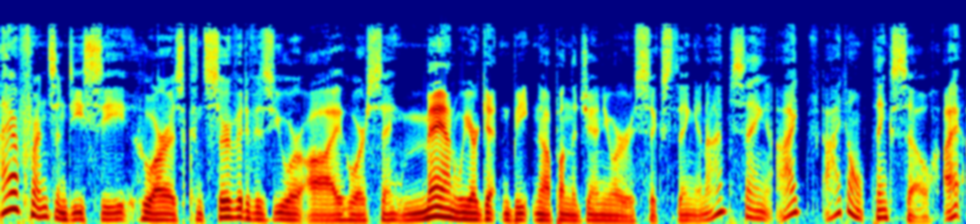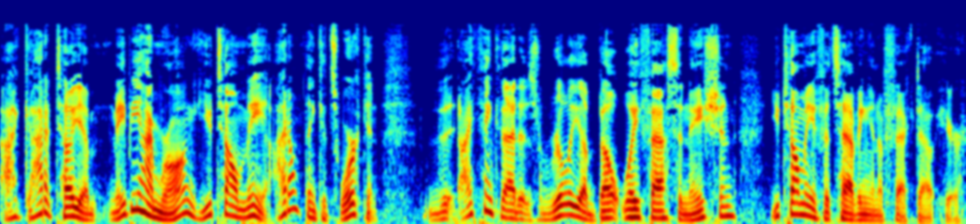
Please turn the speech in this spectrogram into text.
I have friends in D.C. who are as conservative as you or I, who are saying, "Man, we are getting beaten up on the January 6th thing," and I'm saying, "I, I don't think so. I, I got to tell you, maybe I'm wrong. You tell me. I don't think it's working. The, I think that is really a Beltway fascination. You tell me if it's having an effect out here.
